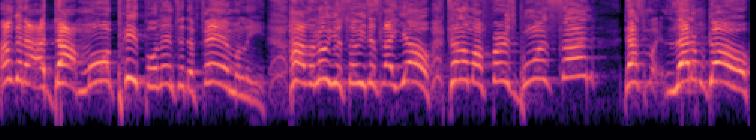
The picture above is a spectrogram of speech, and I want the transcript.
I'm gonna adopt more people into the family. Hallelujah. So he's just like, yo, tell him my firstborn son, that's my, let him go,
